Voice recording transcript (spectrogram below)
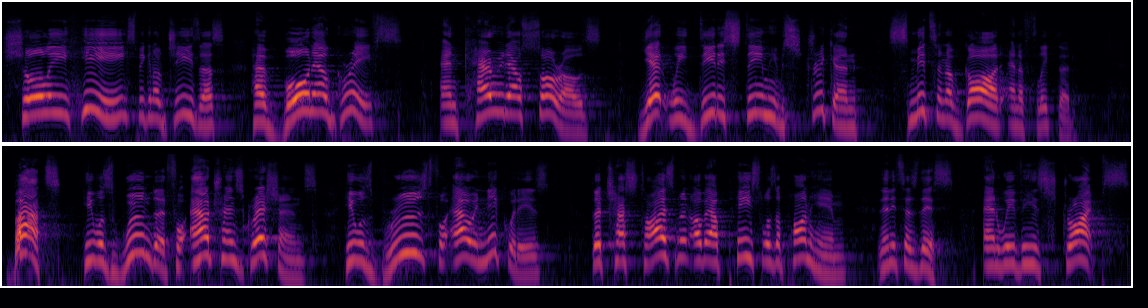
Surely he, speaking of Jesus, have borne our griefs and carried our sorrows, yet we did esteem him stricken, smitten of God, and afflicted. But he was wounded for our transgressions, he was bruised for our iniquities. The chastisement of our peace was upon him. And then it says this, and with his stripes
